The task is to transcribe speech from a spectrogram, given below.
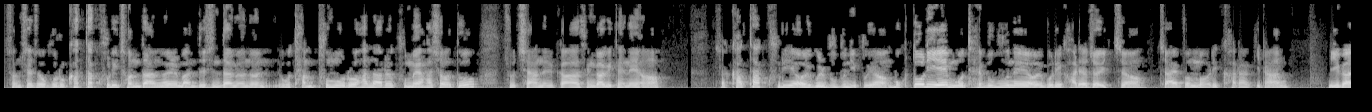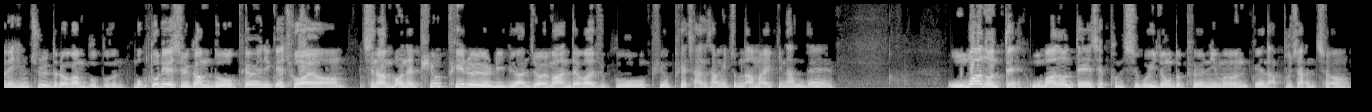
전체적으로 카타쿠리 전당을 만드신다면은 이거 단품으로 하나를 구매하셔도 좋지 않을까 생각이 되네요. 자, 카타쿠리의 얼굴 부분이고요. 목도리에 뭐 대부분의 얼굴이 가려져 있죠. 짧은 머리카락이랑 미간에 힘줄 들어간 부분. 목도리의 질감도 표현이 꽤 좋아요. 지난번에 POP를 리뷰한 지 얼마 안 돼가지고 POP의 잔상이 좀 남아있긴 한데 5만원대, 5만원대의 제품치고 이 정도 표현이면 꽤 나쁘지 않죠.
